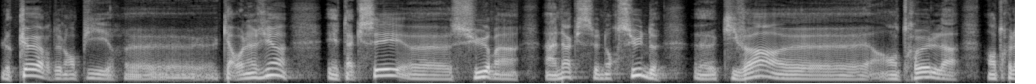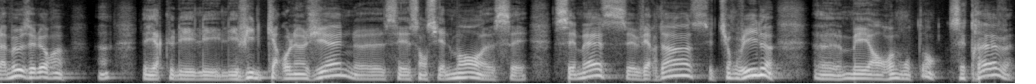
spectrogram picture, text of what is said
le cœur de l'empire euh, carolingien est axé euh, sur un, un axe nord-sud euh, qui va entre la entre la Meuse et le Rhin. Hein. C'est-à-dire que les, les, les, villes carolingiennes, c'est essentiellement c'est c'est Metz, c'est Verdun, c'est Thionville, mais en remontant, c'est Trèves,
